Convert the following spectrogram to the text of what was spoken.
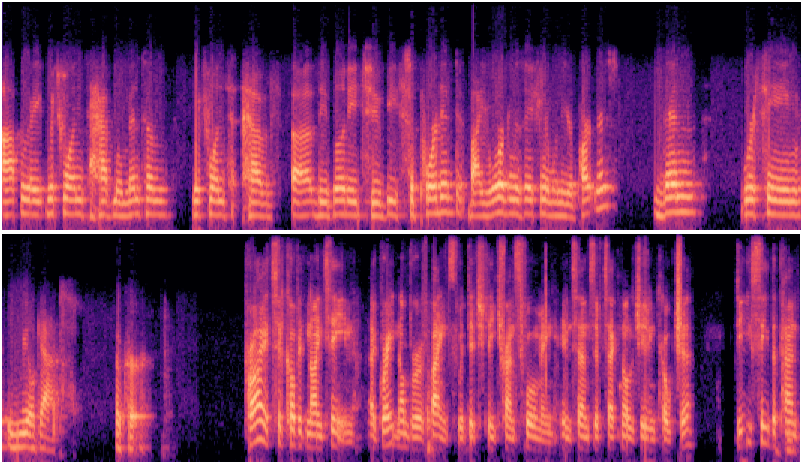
operate, which ones have momentum, which ones have uh, the ability to be supported by your organization and one of your partners, then we're seeing real gaps occur. Prior to COVID 19, a great number of banks were digitally transforming in terms of technology and culture, do you see the pan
